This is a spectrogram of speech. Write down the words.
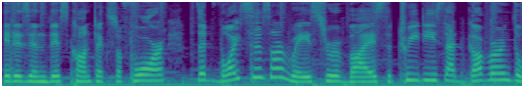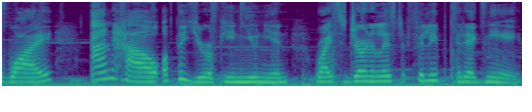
It is in this context of war that voices are raised to revise the treaties that govern the why and how of the European Union, writes journalist Philippe Regnier.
